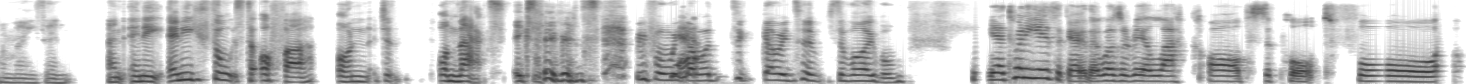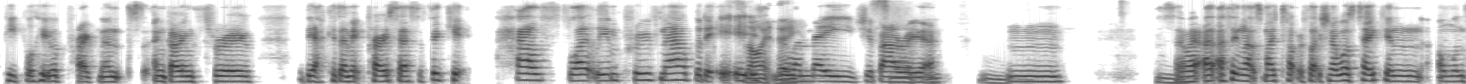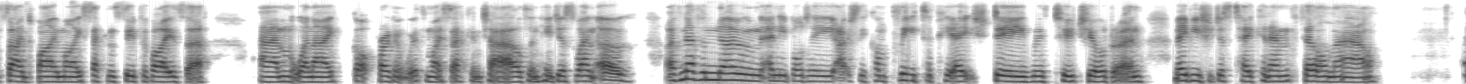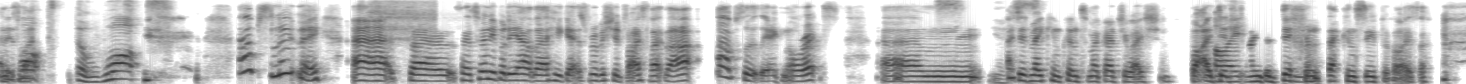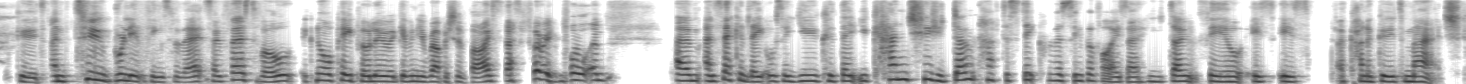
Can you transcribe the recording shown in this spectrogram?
amazing and any any thoughts to offer on just on that experience before we yeah. go on to go into survival. Yeah, 20 years ago, there was a real lack of support for people who are pregnant and going through the academic process. I think it has slightly improved now, but it, it is still a major barrier. Mm. Mm. So mm. I, I, think that's my top reflection. I was taken on one side by my second supervisor um, when I got pregnant with my second child, and he just went, "Oh, I've never known anybody actually complete a PhD with two children. Maybe you should just take an MPhil now." And it's what like the what? absolutely. Uh, so, so to anybody out there who gets rubbish advice like that, absolutely ignore it. Um, yes. I did make him come to my graduation, but I did I, find a different yeah. second supervisor. Good. And two brilliant things for that. So, first of all, ignore people who are giving you rubbish advice. That's very important. Um, and secondly, also you could then you can choose. You don't have to stick with a supervisor who you don't feel is is a kind of good match.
